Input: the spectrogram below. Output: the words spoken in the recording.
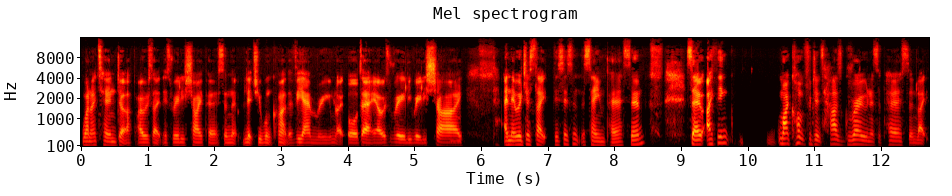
when I turned up, I was like this really shy person that literally wouldn't come out the VM room like all day. I was really, really shy, and they were just like, "This isn't the same person." So I think my confidence has grown as a person. Like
